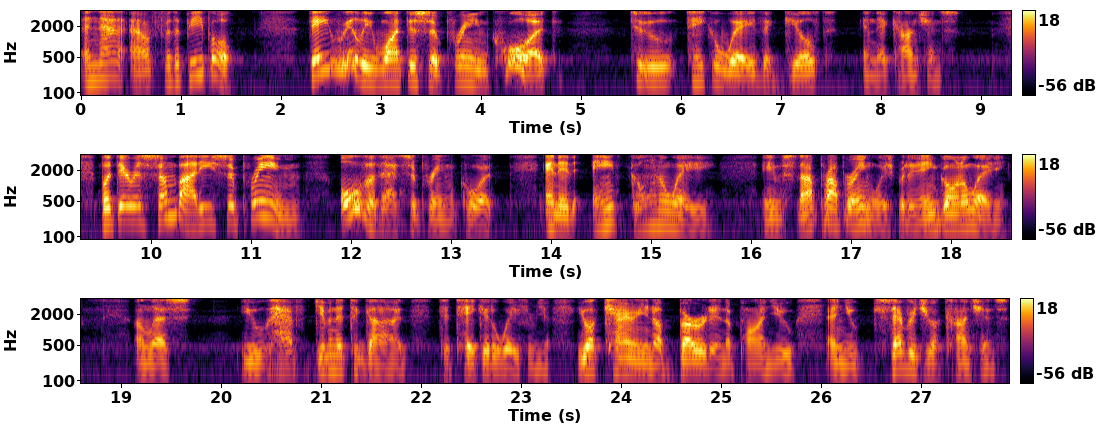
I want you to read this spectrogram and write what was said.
and not out for the people. They really want the Supreme Court to take away the guilt and their conscience. But there is somebody supreme over that Supreme Court and it ain't going away. It's not proper English, but it ain't going away unless you have given it to God to take it away from you. You're carrying a burden upon you and you severed your conscience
